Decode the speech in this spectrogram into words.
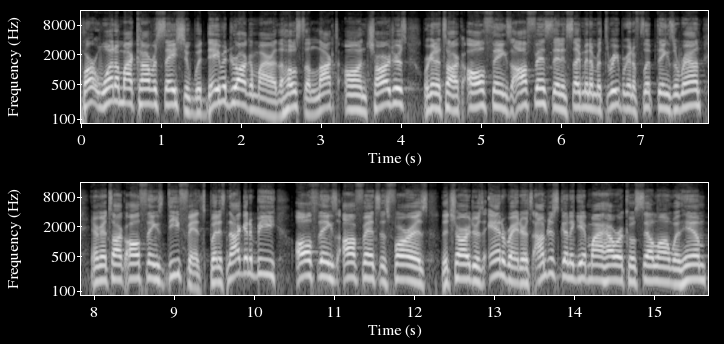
part one of my conversation with David Droegemeir, the host of Locked On Chargers. We're going to talk all things offense. Then in segment number three, we're going to flip things around and we're going to talk all things defense. But it's not going to be all things offense as far as the Chargers and Raiders. I'm just going to get my Howard Cosell on with him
